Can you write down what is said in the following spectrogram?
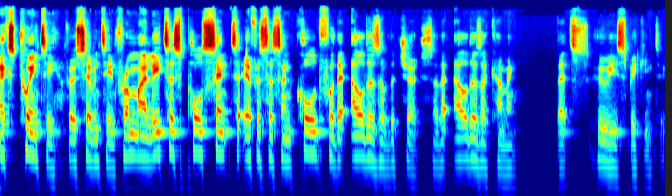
Acts 20, verse 17. From Miletus, Paul sent to Ephesus and called for the elders of the church. So the elders are coming. That's who he's speaking to.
